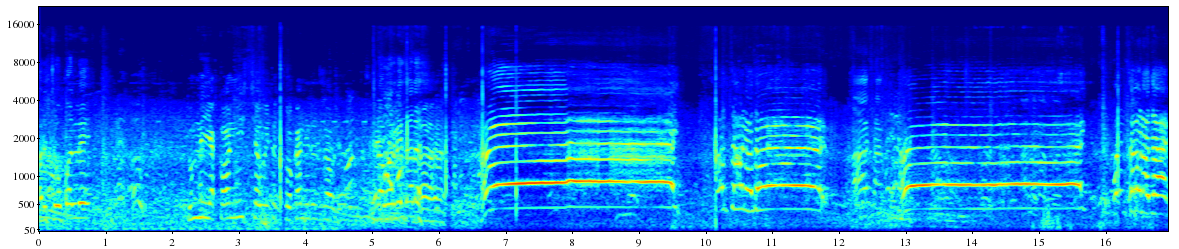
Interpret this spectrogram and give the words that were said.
अरे चोपनले तुम्ही एकावन्नीस चोवीस चोका निघत जाऊ दे याला वर नाही झालं हाय! पंचावन्न हजार! हाय! पंचावन्न हजार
